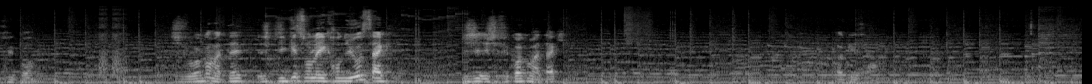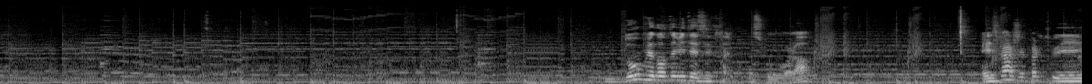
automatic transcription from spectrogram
je fais quoi? Je fais quoi comme attaque? J'ai cliqué sur l'écran du haut, ça... J'ai fait quoi comme attaque? Ok, ça Donc je vais tenter vitesse extrême, parce que voilà. Et j'espère que je vais pas le tuer.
